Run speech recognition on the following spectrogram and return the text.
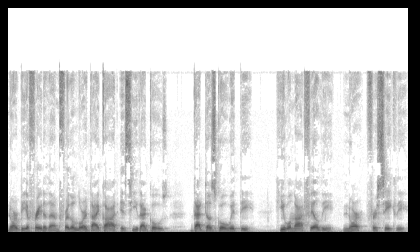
nor be afraid of them, for the Lord thy God is he that goes, that does go with thee. He will not fail thee, nor forsake thee.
